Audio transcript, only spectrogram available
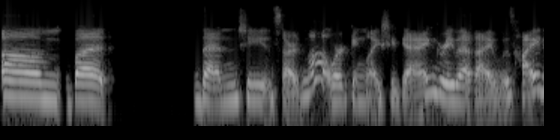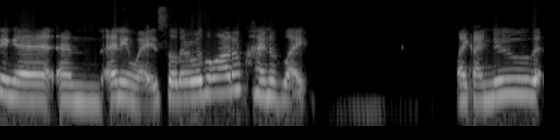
Um, but then she started not working. Like she'd get angry that I was hiding it. And anyway, so there was a lot of kind of like like I knew that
